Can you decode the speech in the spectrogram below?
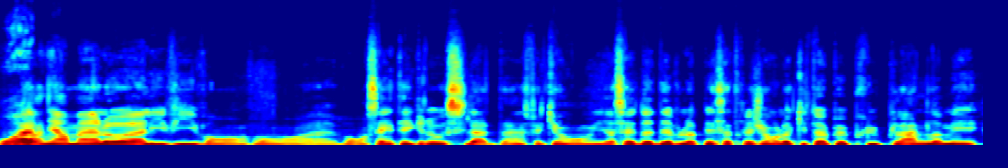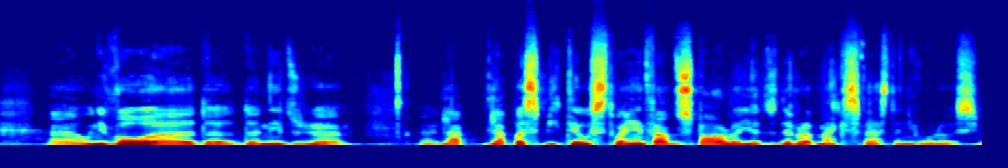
Ouais. Dernièrement, là, à Lévis, ils vont, vont, euh, vont s'intégrer aussi là-dedans. Fait qu'ils essaient de développer cette région-là qui est un peu plus plane, là, mais euh, au niveau euh, de donner du, de, la, de la possibilité aux citoyens de faire du sport, là, il y a du développement qui se fait à ce niveau-là aussi.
